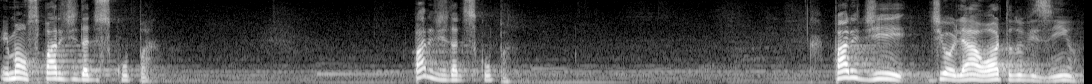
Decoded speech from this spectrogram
Irmãos, pare de dar desculpa. Pare de dar desculpa. Pare de, de olhar a horta do vizinho.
